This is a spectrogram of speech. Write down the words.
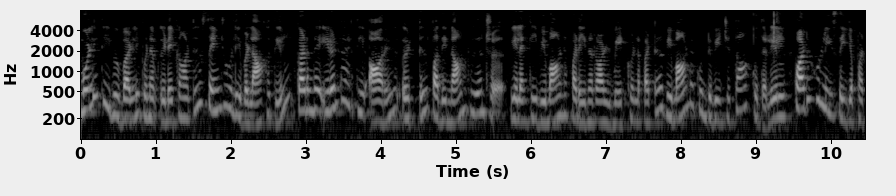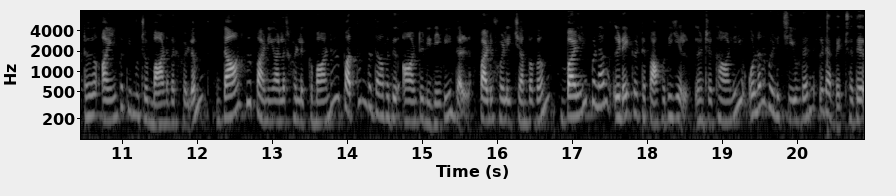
முல்லைத்தீவு வள்ளிப்பணம் இடைக்காட்டு செஞ்சோலி வளாகத்தில் கடந்த இரண்டாயிரத்தி ஆறு எட்டு பதினான்கு அன்று இலங்கை விமானப்படையினரால் மேற்கொள்ளப்பட்ட விமான குண்டு வீச்சு தாக்குதலில் படுகொலை செய்யப்பட்ட ஐம்பத்தி மூன்று மாணவர்களும் நான்கு பணியாளர்களுக்குமான பத்தொன்பதாவது ஆண்டு நினைவேந்தல் படுகொலை சம்பவம் வள்ளிப்பணம் இடைக்கட்டு பகுதியில் இன்று காலை உணர்வெழுச்சியுடன் இடம்பெற்றது.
